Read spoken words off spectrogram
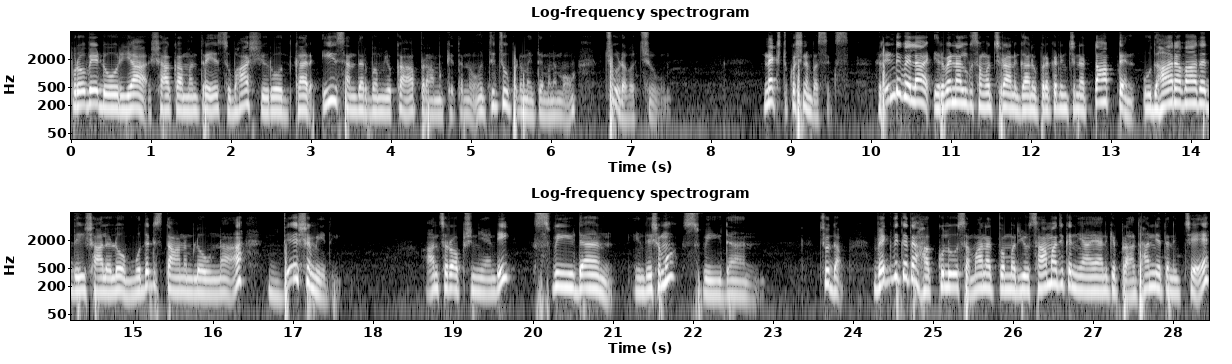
ప్రొవెడోరియా శాఖ మంత్రి సుభాష్ శిరోద్కర్ ఈ సందర్భం యొక్క ప్రాముఖ్యతను ఎత్తి చూపడం అయితే మనము చూడవచ్చు. నెక్స్ట్ క్వశ్చన్ నెంబర్ సిక్స్ రెండు వేల ఇరవై నాలుగు సంవత్సరానికి గాను ప్రకటించిన టాప్ టెన్ ఉదారవాద దేశాలలో మొదటి స్థానంలో ఉన్న దేశం ఏది? ఆన్సర్ ఆప్షన్ ఇవ్వండి స్వీడన్ ఏం దేశము? స్వీడన్ చూద్దాం. వ్యక్తిగత హక్కులు సమానత్వం మరియు సామాజిక న్యాయానికి ప్రాధాన్యతనిచ్చే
